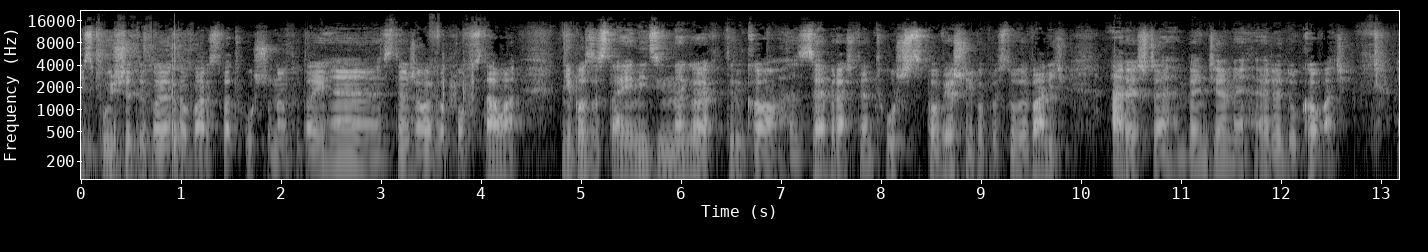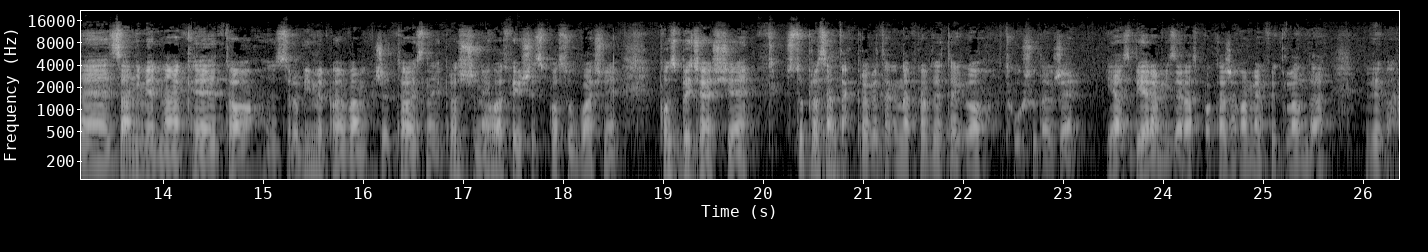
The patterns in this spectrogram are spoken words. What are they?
I spójrzcie tylko jaka warstwa tłuszczu nam tutaj e, stężałego powstała. Nie pozostaje nic innego jak tylko zebrać ten tłuszcz z powierzchni, po prostu wywalić, a resztę będziemy redukować. E, Zanim jednak e, to zrobimy, powiem Wam, że to jest najprostszy, najłatwiejszy sposób właśnie pozbycia się w 100% prawie tak naprawdę tego tłuszczu. Także ja zbieram i zaraz pokażę Wam jak wygląda wywar.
